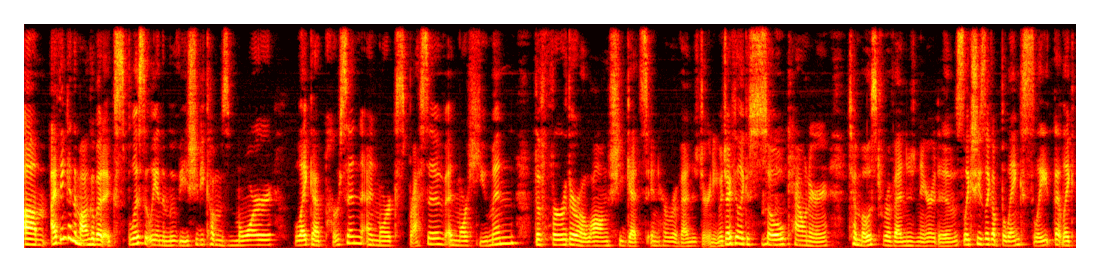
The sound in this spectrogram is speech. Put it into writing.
um i think in the manga but explicitly in the movie she becomes more like a person and more expressive and more human the further along she gets in her revenge journey which i feel like is so counter to most revenge narratives like she's like a blank slate that like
